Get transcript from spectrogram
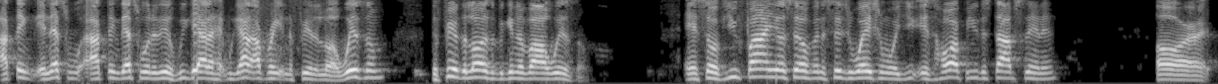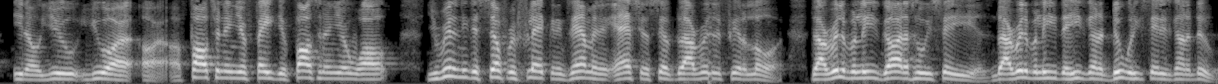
I think, and that's what I think that's what it is. We gotta we gotta operate in the fear of the Lord. Wisdom, the fear of the Lord is the beginning of all wisdom. And so if you find yourself in a situation where you it's hard for you to stop sinning, or you know you you are, are, are faltering in your faith, you're faltering in your walk, you really need to self-reflect and examine and ask yourself, do I really fear the Lord? Do I really believe God is who He said He is? Do I really believe that He's going to do what He said He's going to do?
